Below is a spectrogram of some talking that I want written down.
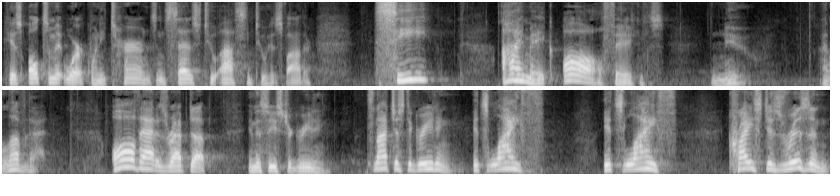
his ultimate work when he turns and says to us and to his Father, See, I make all things new. I love that. All that is wrapped up in this Easter greeting. It's not just a greeting, it's life. It's life. Christ is risen.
